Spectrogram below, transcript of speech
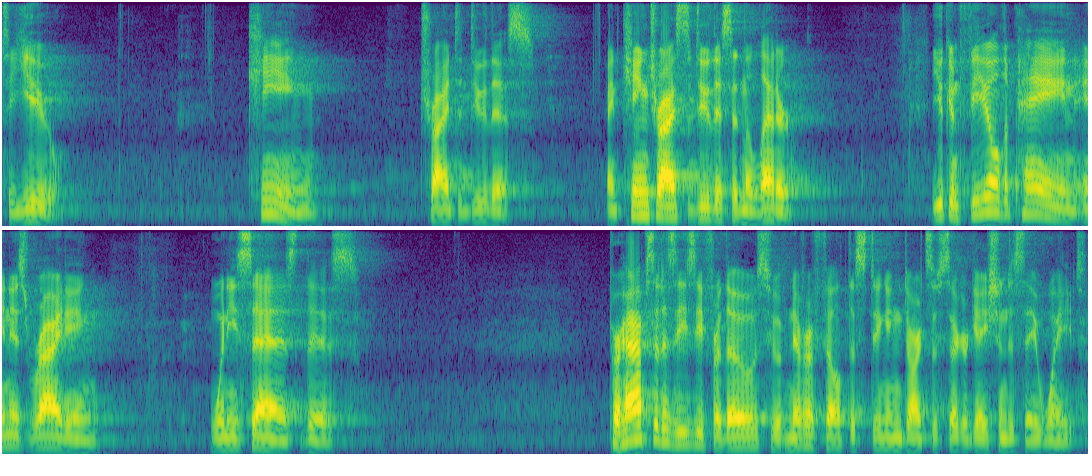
to you. King tried to do this, and King tries to do this in the letter. You can feel the pain in his writing when he says this. Perhaps it is easy for those who have never felt the stinging darts of segregation to say, wait.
